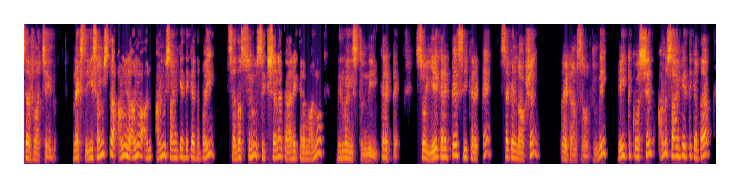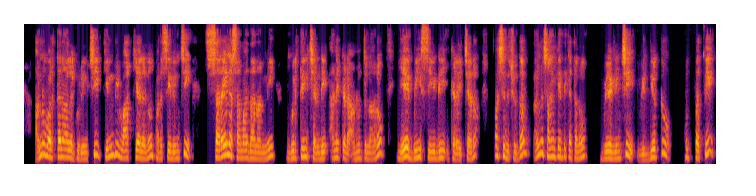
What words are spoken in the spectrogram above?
సరఫరా చేయదు. నెక్స్ట్ ఈ సంస్థ అణు అణు అణు సాంకేతికతపై సదస్సులు, శిక్షణ కార్యక్రమాలు నిర్వహిస్తుంది. కరెక్టే. సో, ఏ కరెక్టే. సి కరెక్టే. సెకండ్ ఆప్షన్ రైట్ ఆన్సర్ అవుతుంది. ఎయిత్ క్వశ్చన్ అణు సాంకేతికత, అనువర్తనాల గురించి కింది వాక్యాలను పరిశీలించి సరైన సమాధానాన్ని గుర్తించండి అని ఇక్కడ అడుగుతున్నారు. ఏ, బిసిడి ఇక్కడ ఇచ్చారు. ఫస్ట్ ఇది చూద్దాం. అణు సాంకేతికతను ఉపయోగించి విద్యుత్తు ఉత్పత్తి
